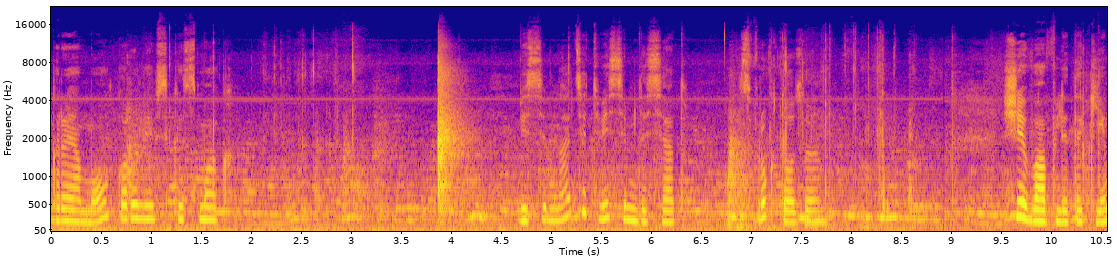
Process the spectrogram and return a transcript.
Кремо, королівський смак 18,80 з фруктозою. Ще вафлі такі.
